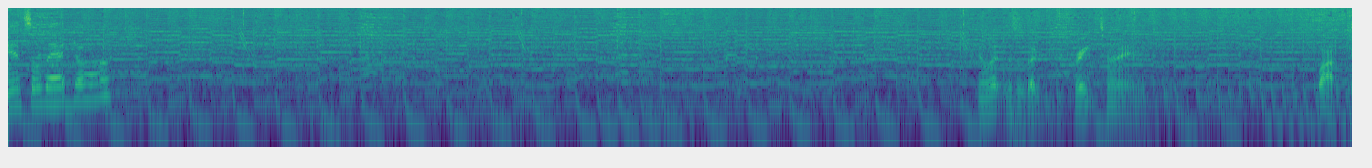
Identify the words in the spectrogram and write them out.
Cancel that, dog? You know what? This is a great time. Swap you.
